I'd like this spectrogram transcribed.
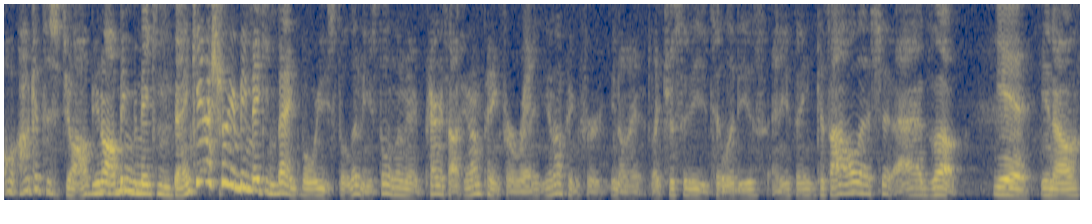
oh, I'll get this job. You know, I'll be making bank. Yeah, sure, you'll be making bank, but where you still living? You're still living at your parents' house. You're not paying for rent. You're not paying for you know electricity, utilities, anything, because all that shit adds up. Yeah. You know,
